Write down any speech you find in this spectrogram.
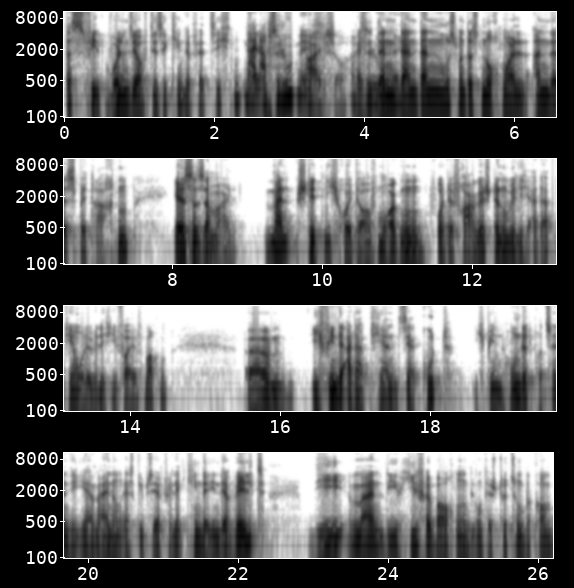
Das ist viel. Wollen Sie auf diese Kinder verzichten? Nein, absolut nicht. Also, also absolut also dann, nicht. dann, dann muss man das nochmal anders betrachten. Erstens einmal, man steht nicht heute auf morgen vor der Fragestellung, will ich adaptieren oder will ich IVF machen? Ähm, ich finde Adaptieren sehr gut ich bin hundertprozentig Ihrer Meinung, es gibt sehr viele Kinder in der Welt, die man die Hilfe brauchen, die Unterstützung bekommen,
